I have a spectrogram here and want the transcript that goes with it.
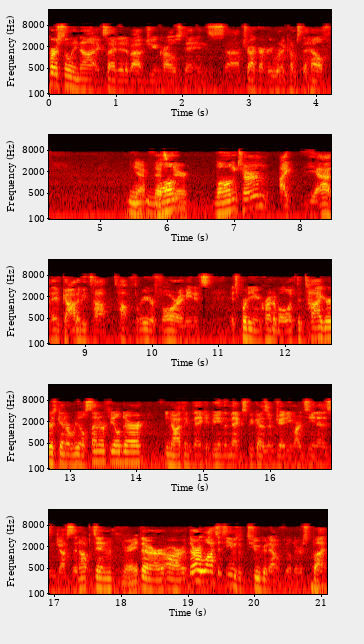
personally not excited about Giancarlo Stanton's uh, track record when it comes to health. Yeah, that's long, fair. Long term, I yeah, they've got to be top top three or four. I mean, it's it's pretty incredible. If the Tigers get a real center fielder, you know, I think they could be in the mix because of JD Martinez and Justin Upton. Right. There are there are lots of teams with two good outfielders, but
